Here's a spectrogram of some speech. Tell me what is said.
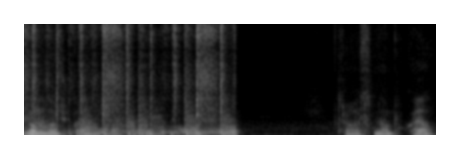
이거 한번 넣어줄까요? 자, 네. 들어갔습니다. 한번 볼까요?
